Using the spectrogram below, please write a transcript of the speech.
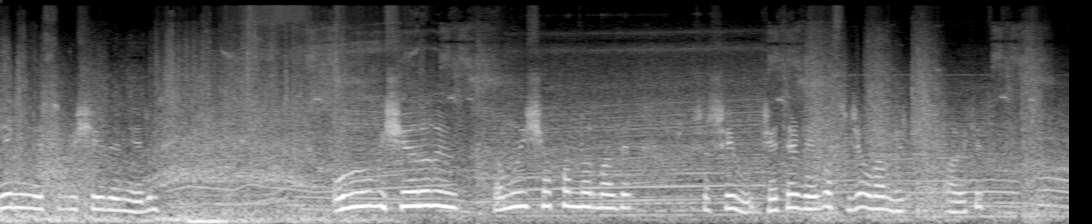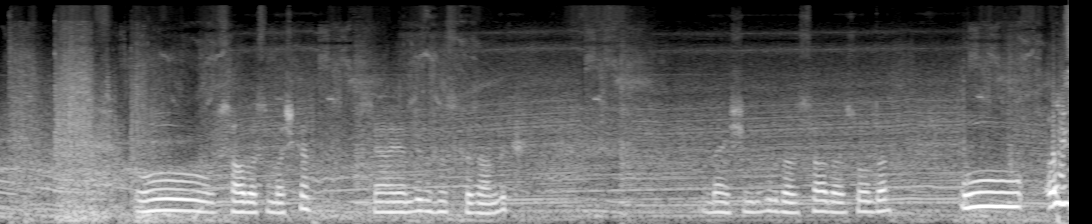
yeni nesil bir şey deneyelim. Oğlum işe yaradı. Ben bunu hiç yapmam normalde. Arkadaşlar şey bu. CTRL'ye basınca olan bir hareket. Oo sağ olasın başkan. Sayende bir hız kazandık. Ben şimdi buradan sağdan soldan Oo ay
